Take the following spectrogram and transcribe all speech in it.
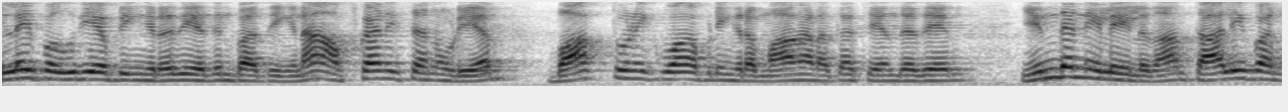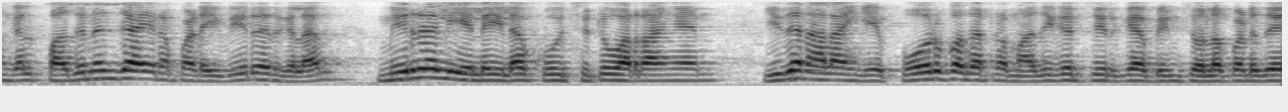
எல்லை பகுதி அப்படிங்கிறது எதுன்னு பார்த்தீங்கன்னா ஆப்கானிஸ்தானுடைய பாக்துனிக்வா அப்படிங்கிற மாகாணத்தை சேர்ந்தது. இந்த நிலையில தான் தாலிபான்கள் பதினஞ்சாயிரம் படை வீரர்களை மிர் அலி எல்லையில கூச்சிட்டு வர்றாங்க. இதனால அங்கே போர் பதற்றம் அதிகரிச்சிருக்கு அப்படின்னு சொல்லப்படுது.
